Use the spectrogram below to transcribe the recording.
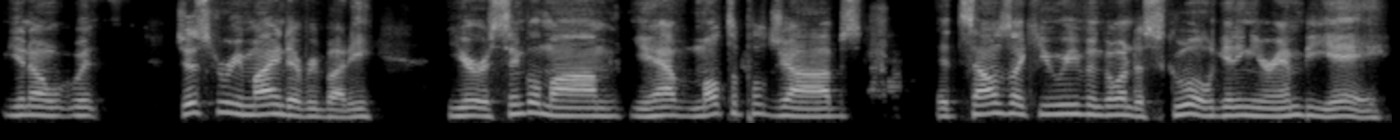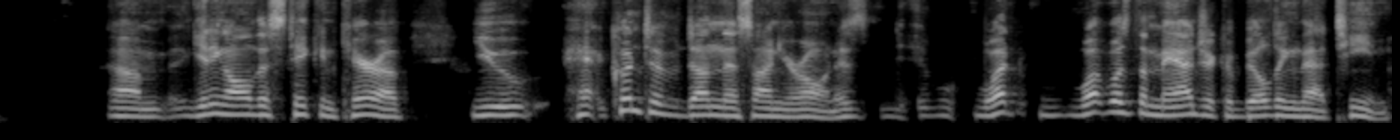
you know, with just to remind everybody, you're a single mom, you have multiple jobs. It sounds like you were even going to school, getting your MBA, um, getting all this taken care of. You ha- couldn't have done this on your own. Is what what was the magic of building that team?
